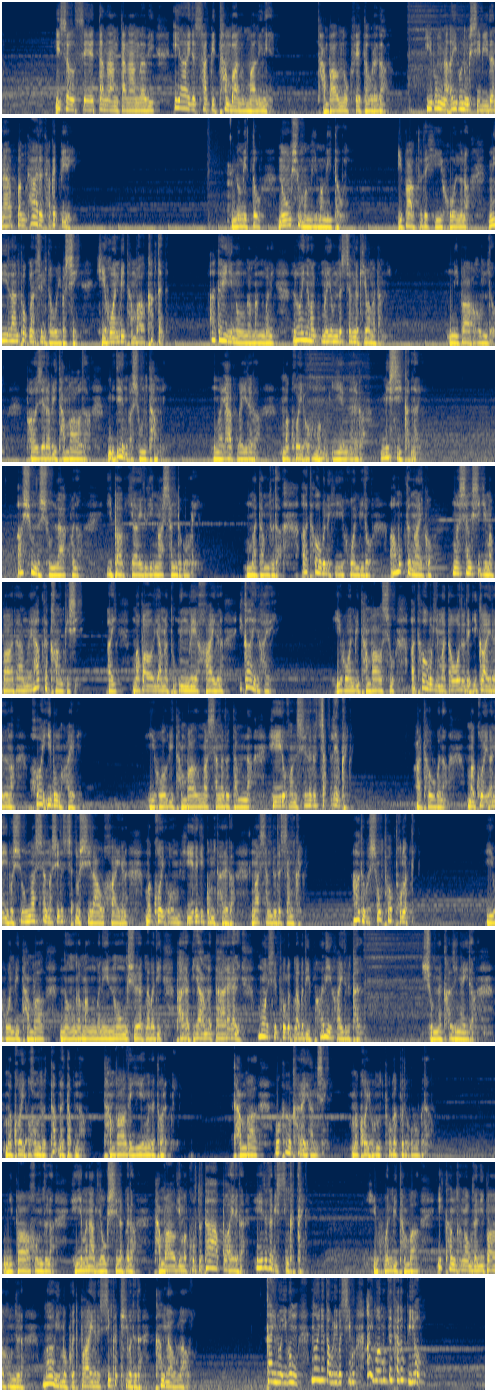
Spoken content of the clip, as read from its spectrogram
이설세 땅앙 땅앙 라비 이아이다 사피 탐바누 말리니. 탐발 녹페 떠오르가. 이봉나 아이보 농시비다나 빵타다 다갓비리. 놈이또 농수 망리 망리 떠오이. 이박두다 히혼누나 미란 톡란신 떠오리바시 히혼비 탐발 칵단. 아다이디 농가 망거니 로이나막 마염다 시장나 기와 마담니. ꯅꯤꯄꯥ ꯑꯍꯨꯝꯗꯨ ꯐꯖꯔꯕꯤ ꯊꯝꯕꯥꯜꯗ ꯃꯤꯠꯌꯦꯡ ꯑꯁꯨꯝ ꯊꯝꯂꯤ ꯉꯥꯏꯍꯥꯛ ꯂꯩꯔꯒ ꯃꯈꯣꯏ ꯑꯍꯨꯝ ꯑꯃꯨꯛ ꯌꯦꯡꯅꯔꯒ ꯃꯤꯁꯤ ꯈꯠꯅꯔꯤ ꯑꯁꯨꯝꯅ ꯁꯨꯝ ꯂꯥꯛꯄꯅ ꯏꯄꯥꯛ ꯌꯥꯏꯗꯨꯒꯤ ꯉꯥꯁꯪꯗ ꯎꯔꯤ ꯃꯇꯝꯗꯨꯗ ꯑꯊꯧꯕꯅ ꯍꯤ ꯍꯣꯟꯕꯤꯗꯣ ꯑꯃꯨꯛꯇ ꯉꯥꯏꯈꯣ ꯉꯁꯪꯁꯤꯒꯤ ꯃꯄꯥꯗ ꯉꯥꯏꯍꯥꯛꯇ ꯈꯥꯡꯈꯤꯁꯤ ꯑꯩ ꯃꯄꯥꯜ ꯌꯥꯝꯅ ꯊꯣꯛꯅꯤꯡꯂꯦ ꯍꯥꯏꯗꯨꯅ ꯏꯀꯥꯏꯅ ꯍꯥꯏꯔꯤ ꯍꯤ ꯍꯣꯟꯕꯤ ꯊꯝꯕꯥꯜꯁꯨ ꯑꯊꯧꯕꯒꯤ ꯃꯇꯧ ꯑꯗꯨꯗ ꯏꯀꯥꯏꯔꯗꯨꯅ ꯍꯣꯏ ꯏꯕꯨꯡ ꯍꯥꯏꯔꯤ ꯍꯤ ꯍꯣꯜꯕꯤ ꯊꯝꯕꯥꯜ ꯉꯁꯪ ꯑꯗꯨ ꯇꯝꯅ ꯍꯤꯗꯣ ꯍꯣꯟꯁꯤꯜꯂꯒ ꯆꯞ ꯂꯦꯞꯈ꯭ꯔꯦ ꯑꯊꯧꯕꯅ ꯃꯈꯣꯏ ꯑꯅꯤꯕꯨꯁꯨ ꯉꯥꯁꯪ ꯑꯁꯤꯗ ꯆꯠꯂꯨꯁꯤ ꯂꯥꯎ ꯍꯥꯏꯗꯨꯅ ꯃꯈꯣꯏ ꯑꯍꯨꯝ ꯍꯤꯗꯒꯤ ꯀꯨꯝꯊꯔꯒ ꯉꯥꯁꯪꯗꯨꯗ ꯆꯪꯈ꯭ꯔꯦ ꯑꯗꯨꯒ ꯁꯨꯡꯊꯣꯛ ꯊꯣꯛꯂꯛꯇꯦ ꯍꯤ ꯍꯣꯟꯕꯤ ꯊꯝꯕꯥꯜ ꯅꯣꯡꯒ ꯃꯪꯕꯅꯤ ꯅꯣꯡ ꯆꯨꯔꯛꯂꯕꯗꯤ ꯐꯔꯛ ꯌꯥꯝꯅ ꯇꯥꯔꯒꯅꯤ ꯃꯣꯏꯁꯦ ꯊꯣꯛꯂꯛꯂꯕꯗꯤ ꯐꯅꯤ ꯍꯥꯏꯗꯨꯅ ꯈꯜꯂꯤ ꯁꯨꯝꯅ ꯈꯜꯂꯤꯉꯩꯗ ꯃꯈꯣꯏ ꯑꯍꯨꯝꯗꯨ ꯇꯞꯅ ꯇꯞꯅ ꯊꯝꯕꯥꯜꯗ ꯌꯦꯡꯂꯒ ꯊꯣꯔꯛꯂꯤ ꯊꯝꯕꯥꯜ ꯋꯥꯈꯜ ꯈꯔ ꯌꯥꯡꯖꯩ ꯃꯈꯣꯏ ꯑꯍꯨꯝ ꯊꯣꯛꯂꯛꯄꯗꯨ ꯎꯕꯗ ꯅꯤꯄꯥ ꯑꯍꯨꯝꯗꯨꯅ ꯍꯤ ꯃꯅꯥꯛ ꯌꯧꯁꯤꯜꯂꯛꯂꯒ ꯊꯝꯕꯥꯜꯒꯤ ꯃꯈꯣꯛꯇꯨ ꯇꯥꯞ ꯄꯥꯏꯔꯒ ꯍꯤꯗꯨꯗꯒꯤ ꯆꯤꯡꯈꯠꯈ꯭ꯔꯦ ꯌꯣꯟ ꯕꯤ ꯊꯝꯕ ꯏ ꯈꯪ ꯈꯪꯍꯧꯗ ꯅꯤꯄꯥ ꯑꯍꯨꯝꯗꯨꯅ ꯃꯥꯒꯤ ꯃꯈꯨꯠ ꯄꯥꯏꯗꯅ ꯆꯤꯡꯈꯠꯈꯤꯕꯗꯨꯗ ꯈꯪꯂꯥꯎ ꯂꯥꯎꯏ ꯀꯩꯅꯣ ꯏꯕꯨꯡ ꯅꯣꯏꯅ ꯇꯧꯔꯤꯕꯁꯤꯕꯨ ꯑꯩꯕꯨ ꯑꯃꯨꯛꯇ ꯊꯥꯗꯣꯛꯄꯤꯌꯣ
